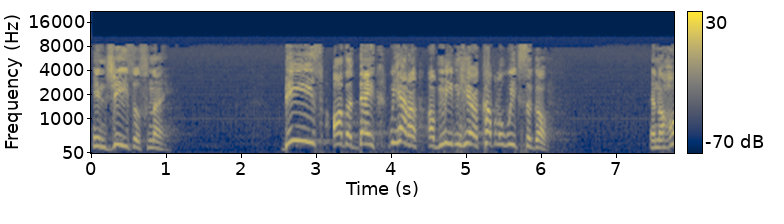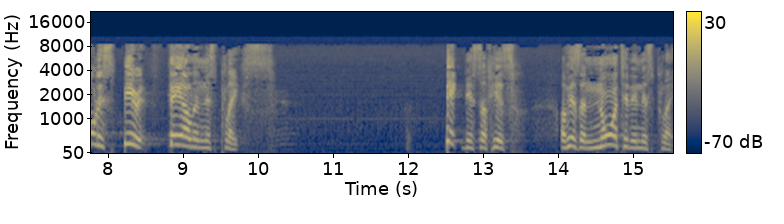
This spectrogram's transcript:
In Jesus' name. These are the days. We had a, a meeting here a couple of weeks ago. And the Holy Spirit fell in this place. Thickness of his, of his anointing in this place.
